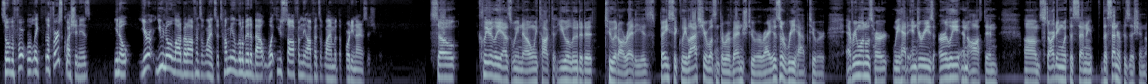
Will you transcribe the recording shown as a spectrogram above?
So before like the first question is, you know, you're you know a lot about offensive line. So tell me a little bit about what you saw from the offensive line with the 49ers this year. So clearly, as we know, and we talked, you alluded it, to it already, is basically last year wasn't the revenge tour, right? It was a rehab tour. Everyone was hurt. We had injuries early and often. Um, starting with the center, the center position.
